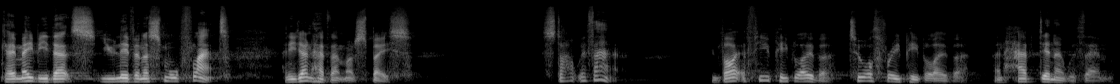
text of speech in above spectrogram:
Okay, maybe that's you live in a small flat and you don't have that much space. Start with that. Invite a few people over, two or three people over, and have dinner with them.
